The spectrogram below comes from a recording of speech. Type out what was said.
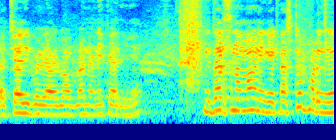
லட்சாதிபதி ஆகிடும் அப்படிலாம் நினைக்காதீங்க. நிதர்சனமாக நீங்கள் கஷ்டப்படுங்க.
